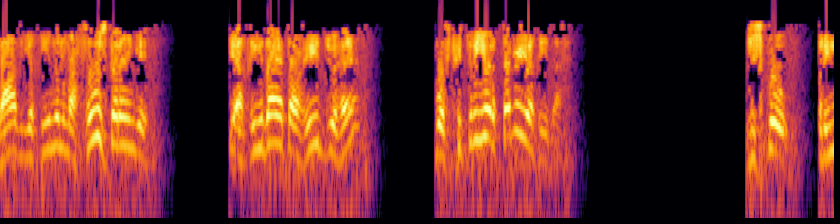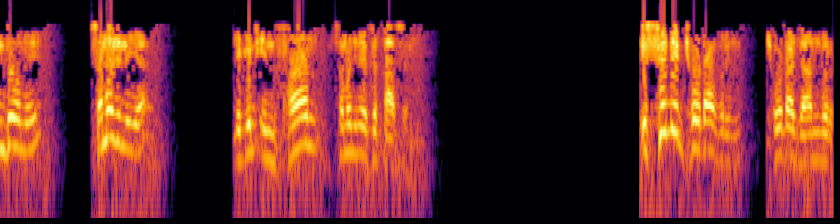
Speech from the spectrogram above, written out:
بات یقیناً محسوس کریں گے کہ عقیدہ توحید جو ہے، وہ فطری اور طبی عقیدہ ہے۔ جس کو پرندوں نے سمجھ لیا، لیکن انسان سمجھنے سے قاصر اس سے بھی ایک چھوٹا پرند چھوٹا جانور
